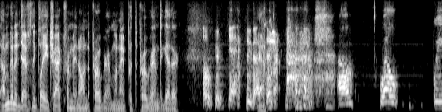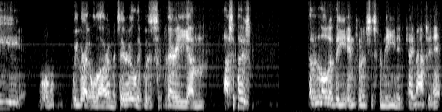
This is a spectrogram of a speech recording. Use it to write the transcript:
I'm going to definitely play a track from it on the program when I put the program together. Oh, good. Yeah, do that. Yeah. um, well, we well, we wrote all our own material. It was very, um, I suppose, a lot of the influences from the Enid came out in it.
